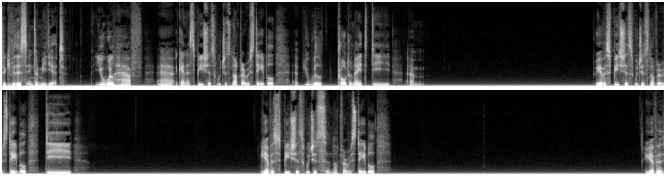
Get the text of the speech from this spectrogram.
To give you this intermediate, you will have uh, again a species which is not very stable. Uh, you will protonate the um, we have a species which is not very stable. The you have a species which is not very stable. You have a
